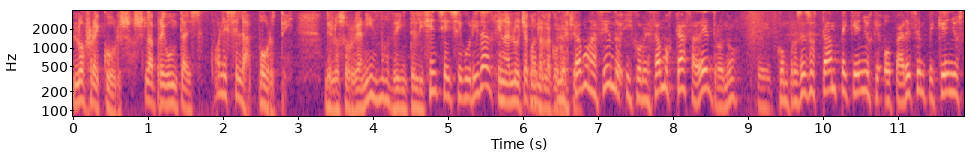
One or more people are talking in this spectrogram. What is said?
los recursos. La pregunta es, ¿cuál es el aporte de los organismos de inteligencia y seguridad en la lucha contra la corrupción. Lo estamos haciendo y comenzamos casa adentro, ¿no? Eh, con procesos tan pequeños que o parecen pequeños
